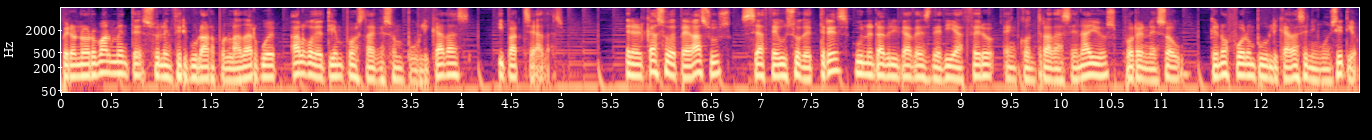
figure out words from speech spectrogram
pero normalmente suelen circular por la dark web algo de tiempo hasta que son publicadas y parcheadas. En el caso de Pegasus, se hace uso de tres vulnerabilidades de día cero encontradas en iOS por NSO, que no fueron publicadas en ningún sitio,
